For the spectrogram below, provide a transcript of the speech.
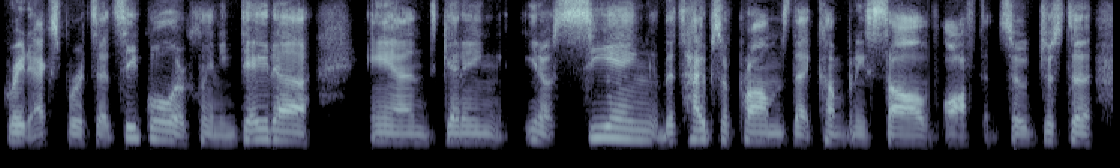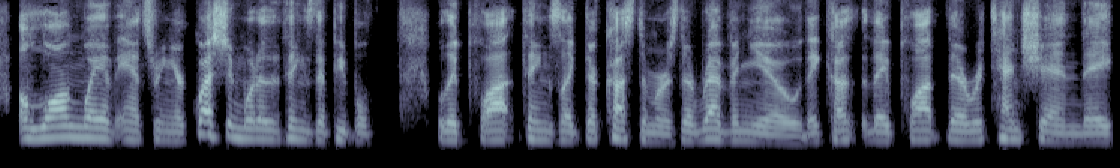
great experts at SQL or cleaning data and getting, you know, seeing the types of problems that companies solve often. So just a, a long way of answering your question, what are the things that people, well, they plot things like their customers, their revenue, they, they plot their retention, they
